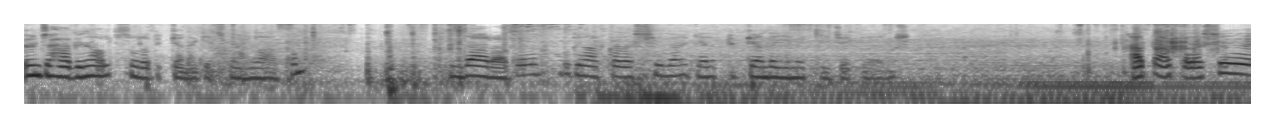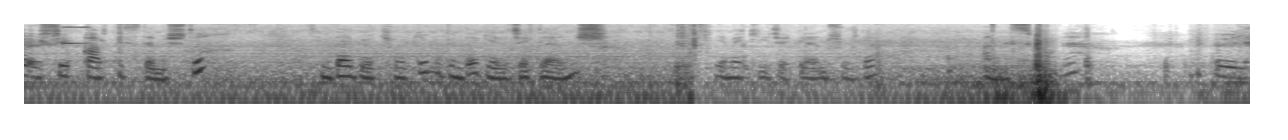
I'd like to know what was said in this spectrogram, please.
önce havini alıp sonra dükkana geçmem lazım. Şimdi aradı. Bugün arkadaşıyla gelip dükkanda yemek yiyeceklermiş. Hatta arkadaşı şey kartı istemişti. Şimdi de götürdü. Bugün de geleceklermiş. Yemek yiyeceklermiş orada. Annesi öyle.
